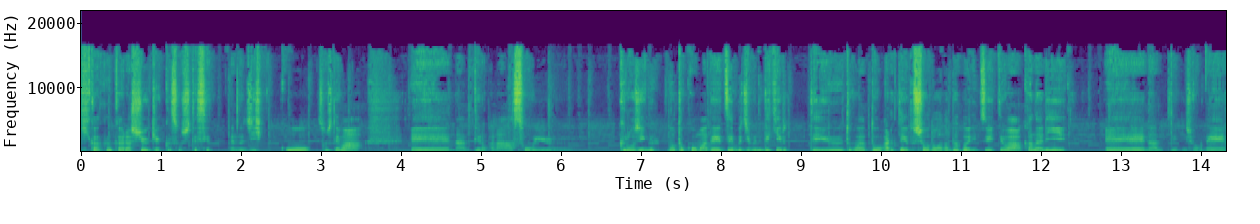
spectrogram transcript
企画から集客、そしてせあの実行、そしてまあ、えー、なんていうのかな、そういう、クロージングのとこまで全部自分でできるっていうところだと、ある程度初動の部分についてはかなり、えー、なんて言うんでしょうね。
